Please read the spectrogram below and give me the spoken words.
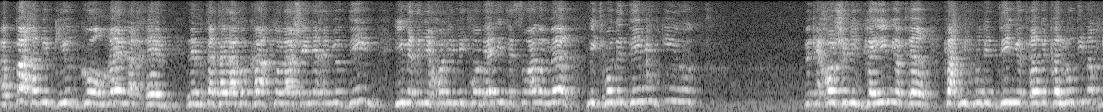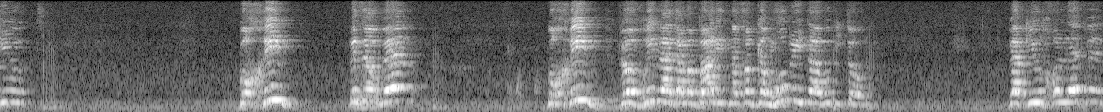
הפחד מפגיעות גורם לכם למטלטלה כל כך גדולה שאינכם יודעים אם אתם יכולים להתמודד עם זה. סורן אומר, מתמודדים עם פגיעות. וככל שנפגעים יותר, כך מתמודדים יותר בקלות עם הפגיעות. בוכים, וזה עובר. בוכים, ועוברים לאדם הבא להתנסות גם הוא בהתאהבות איתו. והפגיעות חולפת.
